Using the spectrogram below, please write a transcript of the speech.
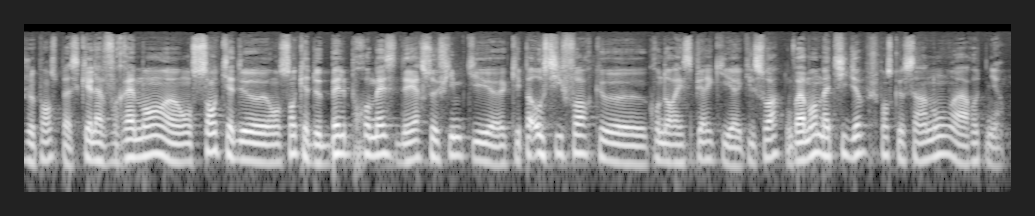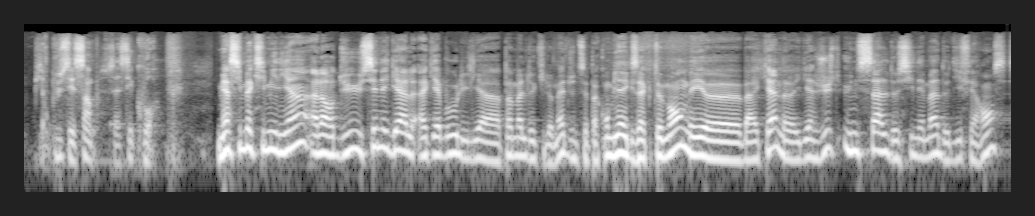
je pense, parce qu'elle a vraiment. euh, on sent qu'il y a de on sent qu'il y a de belles promesses derrière ce film qui est qui est pas aussi fort que qu'on aurait espéré qu'il qu'il soit. Donc vraiment, Mathilde Diop, je pense que c'est un nom à retenir. Puis en plus, c'est simple, c'est assez court. Merci Maximilien. Alors du Sénégal à Kaboul, il y a pas mal de kilomètres, je ne sais pas combien exactement, mais euh, bah, à Cannes, il y a juste une salle de cinéma de différence.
